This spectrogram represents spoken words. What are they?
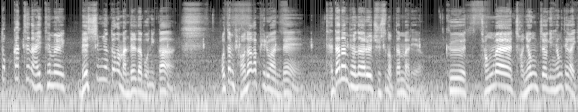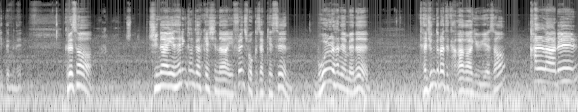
똑같은 아이템을 몇십 년 동안 만들다 보니까 어떤 변화가 필요한데 대단한 변화를 줄 수는 없단 말이에요. 그 정말 전형적인 형태가 있기 때문에 그래서 G9 해링턴 자켓이나 이 프렌치 워크 자켓은 뭘 하냐면은 대중들한테 다가가기 위해서 칼라를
